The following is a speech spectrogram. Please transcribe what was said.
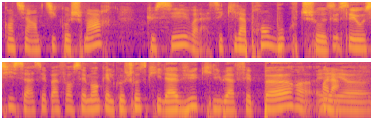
quand il y a un petit cauchemar que c'est voilà, c'est qu'il apprend beaucoup de choses. Que c'est aussi ça, c'est pas forcément quelque chose qu'il a vu qui lui a fait peur. Voilà. Euh,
